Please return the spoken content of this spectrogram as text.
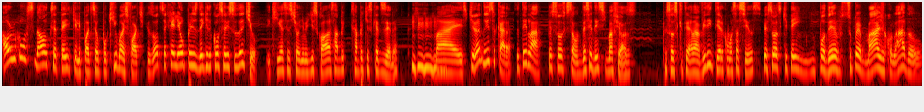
O único sinal que você tem que ele pode ser um pouquinho mais forte que os outros é que ele é o presidente do conselho estudantil. E quem assistiu anime de escola sabe, sabe o que isso quer dizer, né? Mas, tirando isso, cara, você tem lá pessoas que são descendentes de mafiosos, pessoas que treinaram a vida inteira como assassinos, pessoas que têm um poder super mágico lá do.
